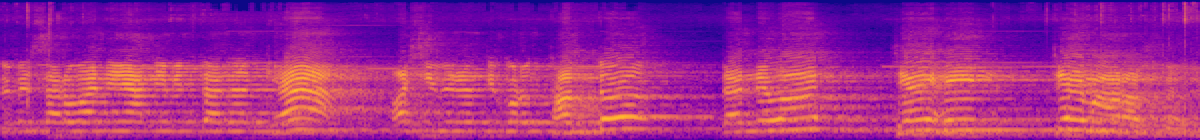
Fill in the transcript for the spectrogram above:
तुम्ही सर्वांनी या निमित्तानं घ्या अशी विनंती करून थांबतो. धन्यवाद. जय हिंद. जय महाराष्ट्र.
